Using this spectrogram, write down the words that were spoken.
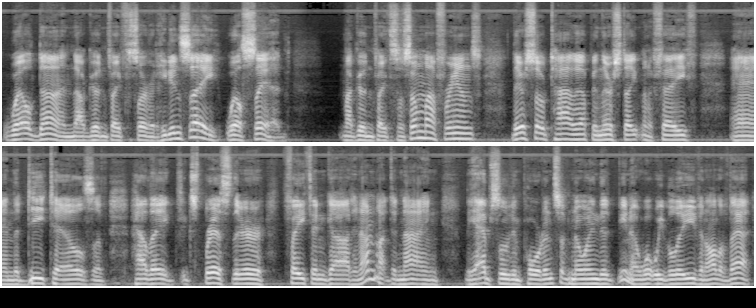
Well done, thou good and faithful servant. He didn't say, Well said my good and faithful. So some of my friends, they're so tied up in their statement of faith and the details of how they express their faith in God. And I'm not denying the absolute importance of knowing that, you know, what we believe and all of that.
